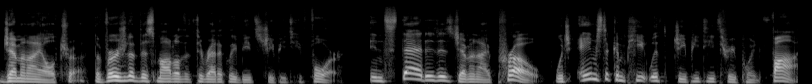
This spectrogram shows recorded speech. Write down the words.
Gemini Ultra, the version of this model that theoretically beats GPT 4. Instead, it is Gemini Pro, which aims to compete with GPT 3.5.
